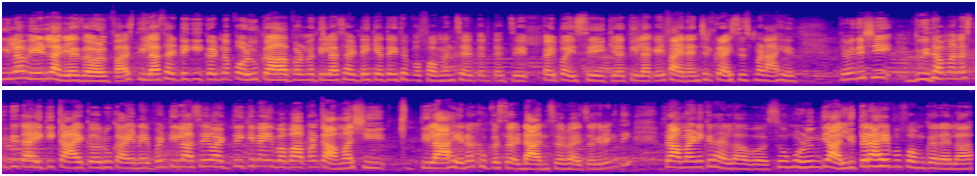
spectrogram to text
तिला वेळ लागलाय जवळपास. तिलासाठी की इकडनं पळू का? पण मग तिलासाठी की आता इथे परफॉर्मन्स आहे तर त्याचे काही पैसे किंवा तिला काही फायनान्शियल क्रायसिस पण आहेत. त्यामुळे तशी द्विधा मनस्थितीत आहे की काय करू काय नाही. पण तिला असंही वाटते की नाही बाबा आपण कामाशी तिला आहे ना खूप असं डान्सर व्हायचं वगैरे. आणि ती प्रामाणिक राहायला हवं. सो म्हणून ती आली तर आहे परफॉर्म करायला.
